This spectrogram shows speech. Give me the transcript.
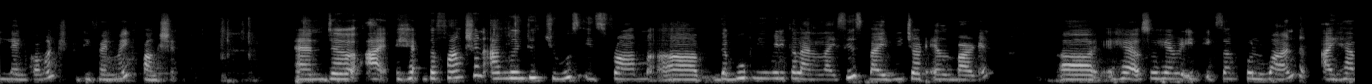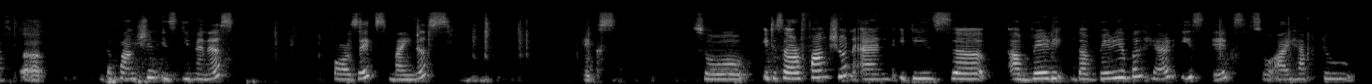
inline command to define my function. And uh, I the function I'm going to choose is from uh, the book Numerical Analysis by Richard L. Burden uh, here, so here in example one, I have uh, the function is given as cos x minus x. So it is our function and it is uh, a very, the variable here is x. So I have to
